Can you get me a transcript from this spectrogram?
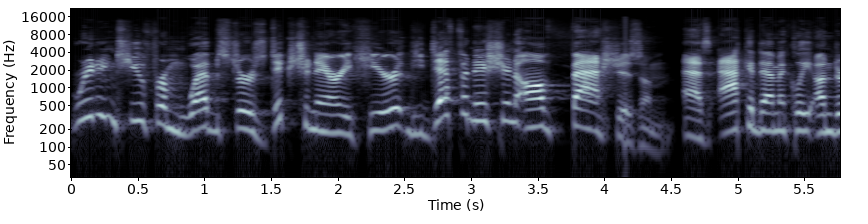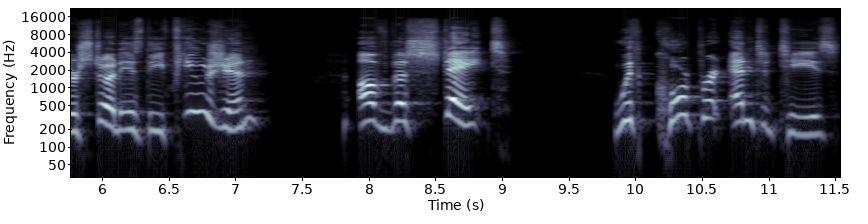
Reading to you from Webster's dictionary here, the definition of fascism, as academically understood, is the fusion of the state with corporate entities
